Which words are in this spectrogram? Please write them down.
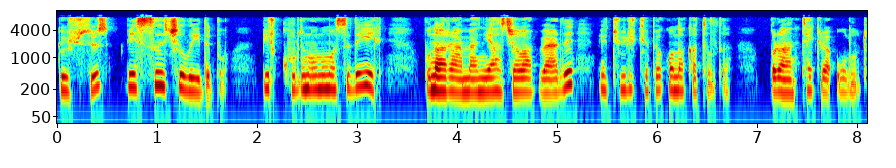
güçsüz ve sığ çığlığıydı bu. Bir kurdun uluması değil. Buna rağmen Yaz cevap verdi ve tüylü köpek ona katıldı. Bran tekrar uludu.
